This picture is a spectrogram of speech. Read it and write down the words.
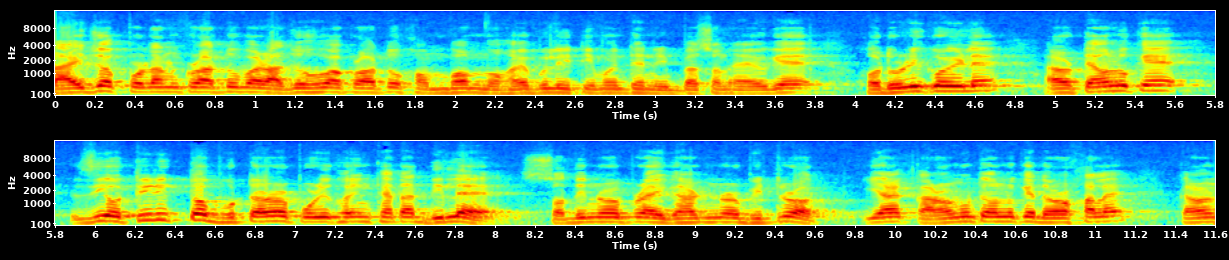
ৰাইজক প্ৰদান কৰাটো বা ৰাজহুৱা কৰাটো সম্ভৱ নহয় বুলি ইতিমধ্যে নিৰ্বাচন আয়োগে সদৰি কৰিলে। আৰু তেওঁলোকে যি অতিৰিক্ত ভোটাৰৰ পৰিসংখ্যা এটা দিলে ছদিনৰ পৰা এঘাৰ দিনৰ ভিতৰত ইয়াৰ কাৰণো তেওঁলোকে দৰ্শালে। কাৰণ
